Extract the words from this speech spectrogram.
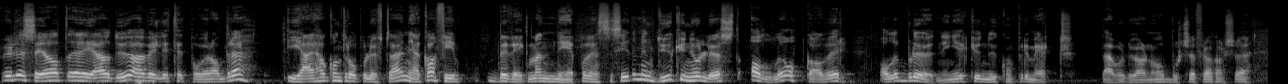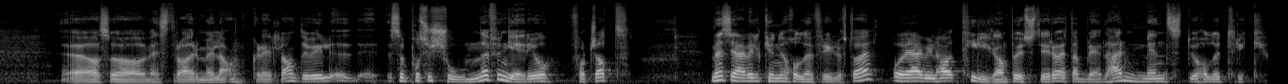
vil du se at eh, jeg og du er veldig tett på hverandre. Jeg har kontroll på luftveien. Jeg kan fint bevege meg ned på venstre side, men du kunne jo løst alle oppgaver. Alle blødninger kunne du komprimert der hvor du er nå, bortsett fra kanskje Eh, altså venstre arm eller ankle eller noe annet. Eh, så posisjonene fungerer jo fortsatt. Mens jeg vil kunne holde en fri luftvei, og jeg vil ha tilgang på utstyret og etablere det her mens du holder trykk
